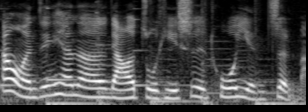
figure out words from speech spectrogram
那我们今天呢聊的主题是拖延症嘛？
